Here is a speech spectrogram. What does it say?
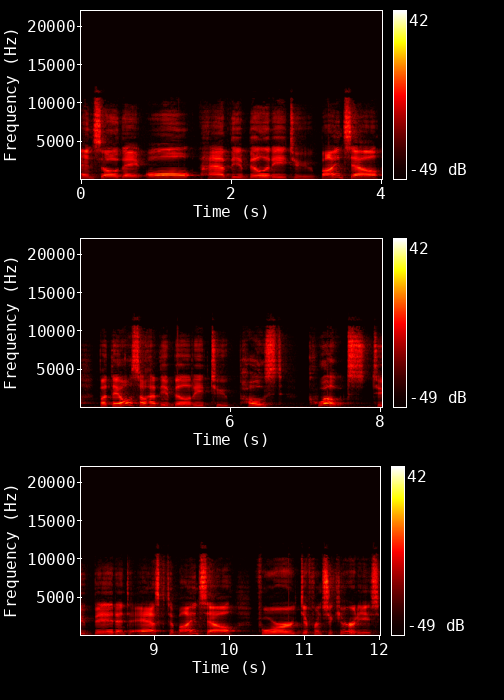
And so they all have the ability to buy and sell, but they also have the ability to post quotes to bid and to ask to buy and sell for different securities.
